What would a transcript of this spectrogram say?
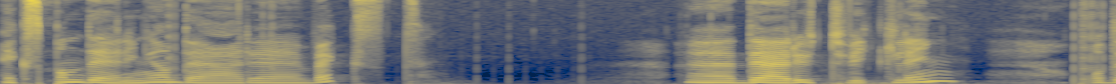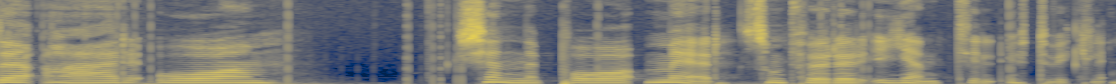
Ekspanderinga, det er eh, vekst. Eh, det er utvikling. Og det er å kjenne på mer som fører igjen til utvikling.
